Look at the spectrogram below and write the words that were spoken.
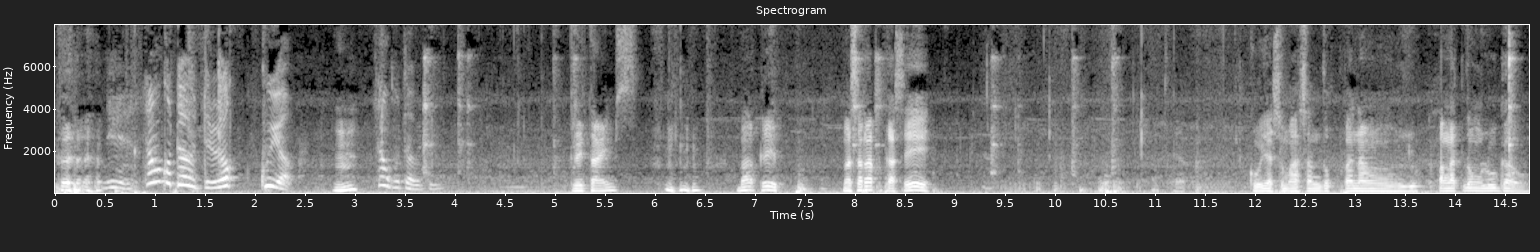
ねえ、3個食べてるよ。クヤ。 Hmm? 3個食べてる。 Three times? Bakit? Masarap kasi. Kuya, sumasandok pa ng lu- pangatlong lugaw.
